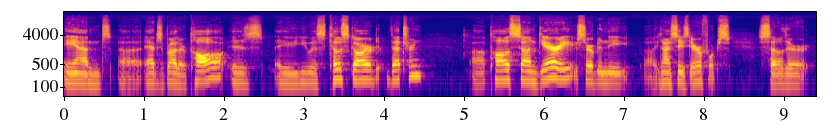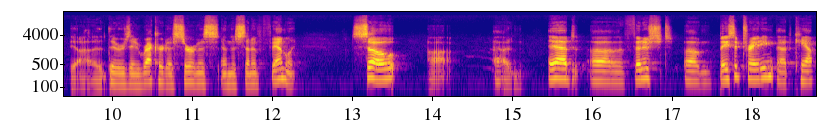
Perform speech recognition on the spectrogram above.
and uh, Ed's brother Paul is a U.S. Coast Guard veteran, uh, Paul's son Gary served in the uh, United States Air Force. So there, uh, there's a record of service in the Siniff family. So uh, uh, Ed uh, finished um, basic training at Camp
